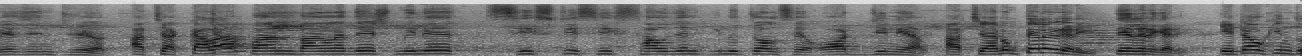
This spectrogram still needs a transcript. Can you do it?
beige interior আচ্ছা কালার জাপান বাংলাদেশ মিলে সিক্সটি সিক্স থাউজেন্ড কিলো চলছে অরিজিনাল আচ্ছা এবং তেলের গাড়ি? তেলের গাড়ি। এটাও কিন্তু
